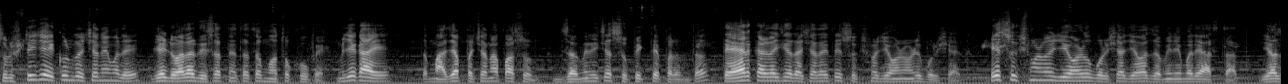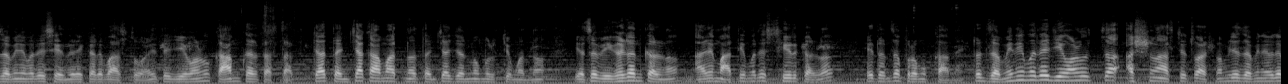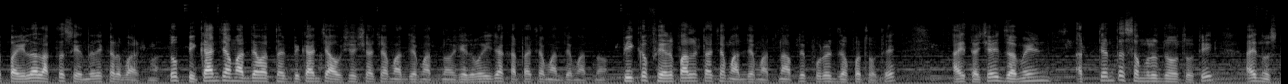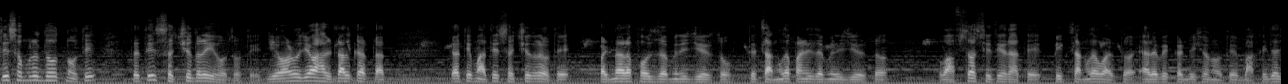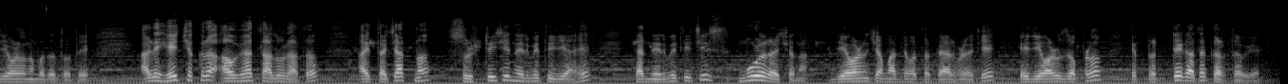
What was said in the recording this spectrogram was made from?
सृष्टीच्या एकूण रचनेमध्ये जे डोळ्याला दिसत नाही त्याचं महत्त्व खूप आहे. म्हणजे काय आहे? तर माझ्या पचनापासून जमिनीच्या सुपीकतेपर्यंत तयार करण्याची रचना आहे ती सूक्ष्म जीवाणू आणि बुरशी आहेत. हे सूक्ष्म जीवाणू बुरशा जेव्हा जमिनीमध्ये असतात जेव्हा जमिनीमध्ये सेंद्रिय कर्ब असतो आणि ते जीवाणू काम करत असतात त्या त्यांच्या कामातनं त्यांच्या जन्ममृत्यूमधनं याचं विघटन करणं आणि मातीमध्ये स्थिर करणं हे त्यांचं प्रमुख काम आहे. तर जमिनीमध्ये जीवाणूचं असणं अस्तित्व असणं म्हणजे जमिनीमध्ये पहिलं लागतं सेंद्रिय कर्ब असणं तो पिकांच्या माध्यमातून पिकांच्या अवशेषाच्या माध्यमातून हिरवळीच्या खताच्या माध्यमातून पीक फेरपालटाच्या माध्यमातून आपले पूर्वज जपत होते. आणि त्याच्याही जमीन अत्यंत समृद्ध होत होती. आणि नुसती समृद्ध होत नव्हती तर ती सच्छिद्रही होत होते. जीवाणू जेव्हा हालचाल करतात तेव्हा ती माती सच्छिद्र होते. पडणारा पाऊस जमिनीत जिरतो ते चांगलं पाणी जमिनीत जिरतं. वापसा स्थिती राहते पीक चांगलं वाढतं ॲरोबिक कंडिशन होते बाकीच्या जीवाणूंना मदत होते. आणि हे चक्र अव्याहत चालू राहतं आणि त्याच्यातनं सृष्टीची निर्मिती जी आहे त्या निर्मितीचीच मूळ रचना जीवाणूच्या माध्यमातून तयार होण्याची हे जीवाणू जपणं हे प्रत्येकाचं कर्तव्य आहे.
